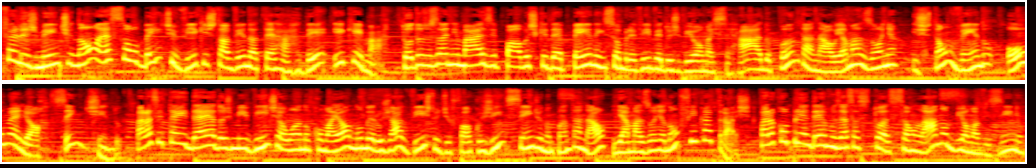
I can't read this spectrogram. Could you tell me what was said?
Infelizmente, não é só o bem-te-vi que está vendo a terra arder e queimar. Todos os animais e povos que dependem e sobrevivem dos biomas Cerrado, Pantanal e Amazônia estão vendo, ou melhor, sentindo. Para se ter ideia, 2020 é o ano com maior número já visto de focos de incêndio no Pantanal e a Amazônia não fica atrás. Para compreendermos essa situação lá no bioma vizinho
